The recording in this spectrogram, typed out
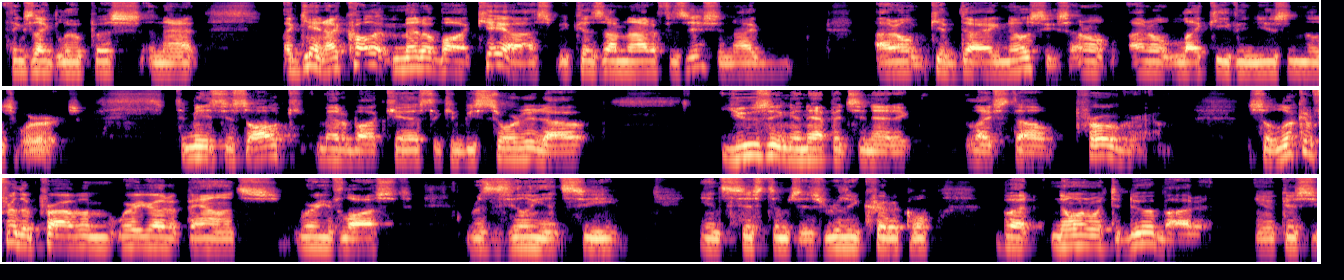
Things like lupus and that. Again, I call it metabolic chaos because I'm not a physician. I I don't give diagnoses. I don't I don't like even using those words. To me, it's just all metabolic chaos that can be sorted out using an epigenetic lifestyle program. So, looking for the problem where you're out of balance, where you've lost resiliency, in systems is really critical, but knowing what to do about it, you know, because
